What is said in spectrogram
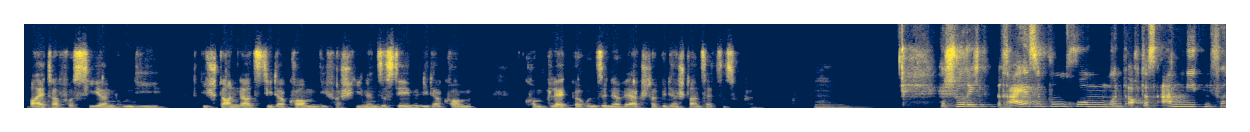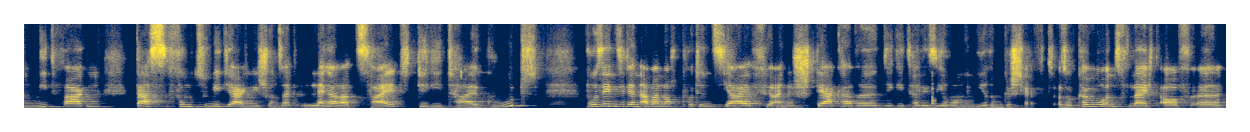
weiter forcieren, um die, die Standards, die da kommen, die verschiedenen Systeme, die da kommen, komplett bei uns in der Werkstatt wieder instand setzen zu können. Mhm. Herr Schuricht, Reisebuchungen und auch das Anmieten von Mietwagen, das funktioniert ja eigentlich schon seit längerer Zeit digital gut. Wo sehen Sie denn aber noch Potenzial für eine stärkere Digitalisierung in Ihrem Geschäft? Also können wir uns vielleicht auf äh, äh,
